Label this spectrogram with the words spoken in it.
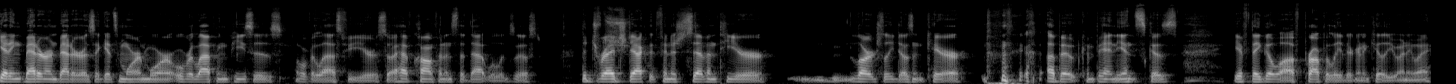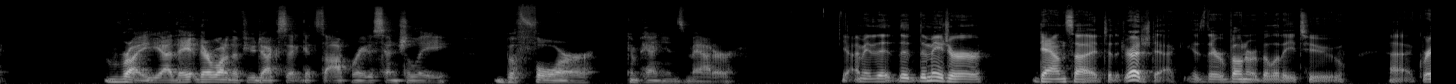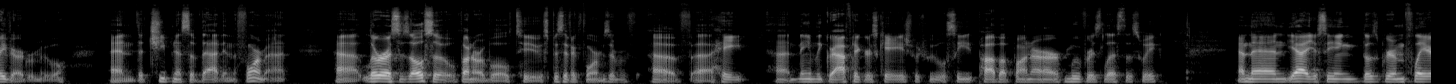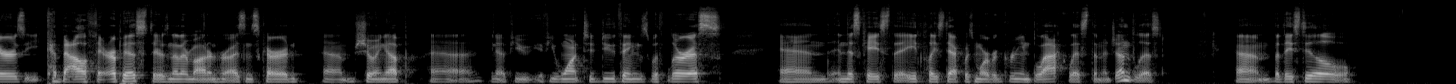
getting better and better as it gets more and more overlapping pieces over the last few years. So I have confidence that that will exist. The dredge deck that finished seventh here largely doesn't care about companions because if they go off properly, they're going to kill you anyway. Right. Yeah. They they're one of the few decks that gets to operate essentially before companions matter. Yeah. I mean, the the, the major downside to the dredge deck is their vulnerability to uh, graveyard removal and the cheapness of that in the format. Uh, Lurrus is also vulnerable to specific forms of, of uh, hate, uh, namely Grafdigger's Cage, which we will see pop up on our movers list this week. And then, yeah, you're seeing those Grim Flayers, Cabal Therapist. There's another Modern Horizons card um, showing up. Uh, you know, if you if you want to do things with Lurrus, and in this case, the eighth place deck was more of a green black list than a Jund list, um, but they still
